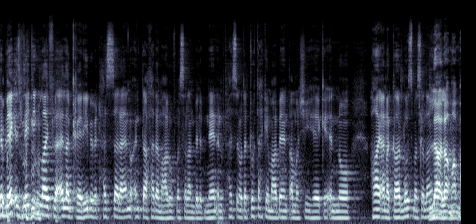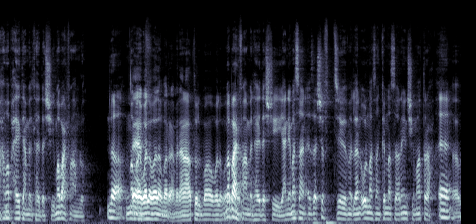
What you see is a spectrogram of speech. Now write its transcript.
طيب ليك الديتنج لايف لك غريبة؟ بتحسها لأنه أنت حدا معروف مثلا بلبنان إنه بتحس إنه بدك تروح تحكي مع بنت أما شيء هيك إنه هاي أنا كارلوس مثلا؟ لا لا ما ما بحياتي عملت هذا الشيء ما بعرف أعمله. لا. ما إيه بعرف. ولا ولا مرة من أنا على طول ما ولا مرة ما بعرف أعمل. هيدا الشيء يعني مثلا إذا شفت لنقول مثلا كنا سهرين شي مطرح إيه.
